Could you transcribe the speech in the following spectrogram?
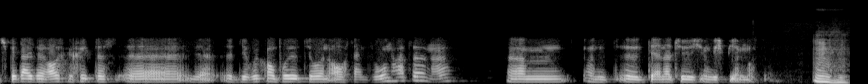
Später habe ich dann rausgekriegt, dass äh, die Rückraumposition auch sein Sohn hatte, ne? ähm, und äh, der natürlich irgendwie spielen musste. Mhm.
